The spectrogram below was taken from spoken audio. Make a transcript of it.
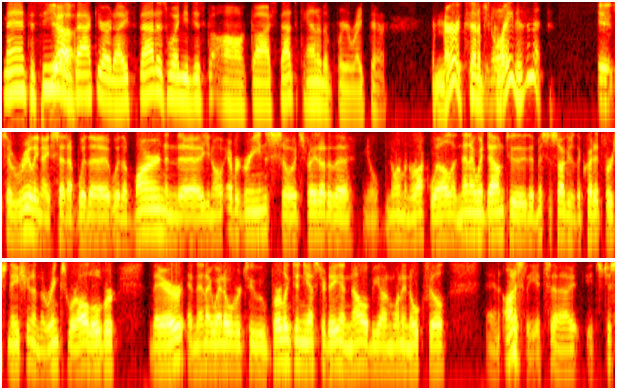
Man, to see you Yeah. on backyard ice, that is when you just go, oh gosh, that's Canada for you right there. And Merrick setup's You know great, isn't it? It's a really nice setup with a with a barn and uh, you know evergreens, so it's right out of the you know Norman Rockwell. And then I went down to the Mississaugas of the Credit First Nation, and the rinks were all over there. And then I went over to Burlington yesterday, and now I'll be on one in Oakville. And honestly, it's uh, it's just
